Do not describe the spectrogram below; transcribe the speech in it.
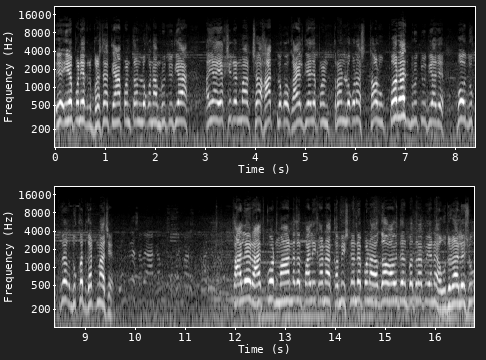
એ એ પણ એક ભ્રષ્ટાચાર, ત્યાં પણ ત્રણ લોકોના મૃત્યુ થયા. અહીંયા એક્સિડન્ટમાં છ, સાત લોકો ઘાયલ થયા છે, પણ ત્રણ લોકોના સ્થળ ઉપર જ મૃત્યુ થયા છે. બહુ દુઃખ, દુઃખદ ઘટના છે. કાલે રાજકોટ મહાનગરપાલિકાના કમિશનરને પણ અગાઉ આવેદનપત્ર આપી અને ઉધડા લેશું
